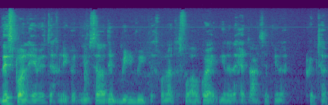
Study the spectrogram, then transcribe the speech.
this one here is definitely good news. So I didn't really read this one. I just thought, oh great, you know, the headline said, you know, crypto.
